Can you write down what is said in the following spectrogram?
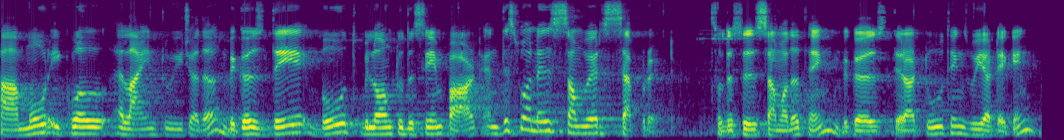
uh, more equal aligned to each other because they both belong to the same part and this one is somewhere separate. So this is some other thing because there are two things we are taking.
